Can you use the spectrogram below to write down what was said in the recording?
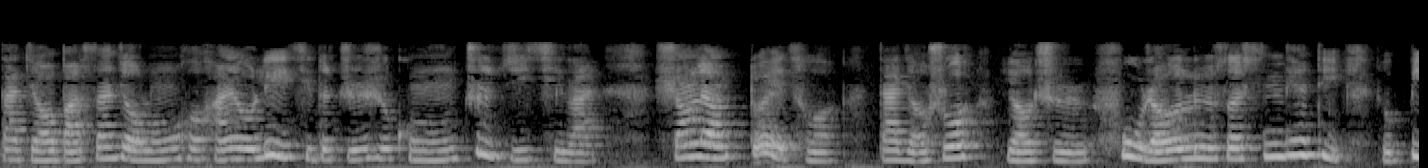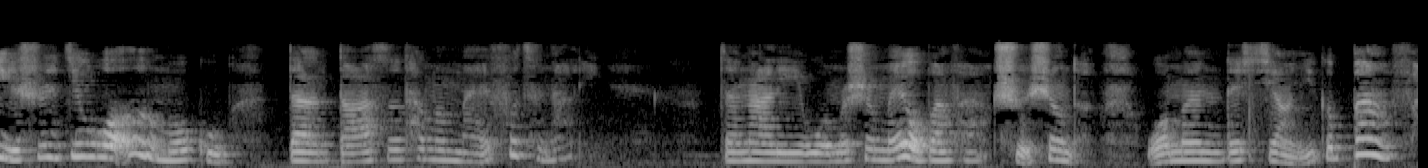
大脚把三角龙和含有力气的植食恐龙聚集起来，商量对策。大脚说：“要吃富饶的绿色新天地，就必须经过恶魔谷。但达斯他们埋伏在那里，在那里我们是没有办法取胜的。我们得想一个办法，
